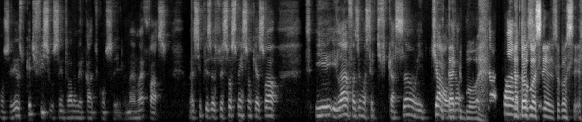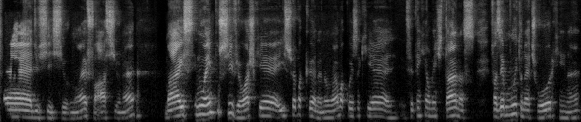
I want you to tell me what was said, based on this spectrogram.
conselheiros, porque é difícil você entrar no mercado de conselho, né? Não é fácil. Não é simples. As pessoas pensam que é só ir, ir lá fazer uma certificação e tchau. E tá já, de boa. Já já estou com você, sou você. É difícil, não é fácil, né? Mas não é impossível. Eu acho que é isso é bacana. Não é uma coisa que é. Você tem que realmente estar nas, fazer muito networking, né?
